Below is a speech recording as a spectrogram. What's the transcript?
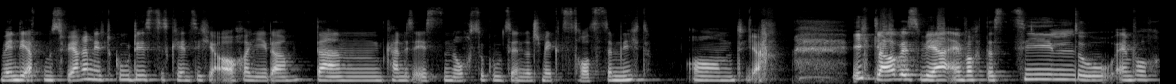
Wenn die Atmosphäre nicht gut ist, das kennt sicher auch jeder, dann kann das Essen noch so gut sein, dann schmeckt es trotzdem nicht. Und ja, ich glaube, es wäre einfach das Ziel, so einfach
